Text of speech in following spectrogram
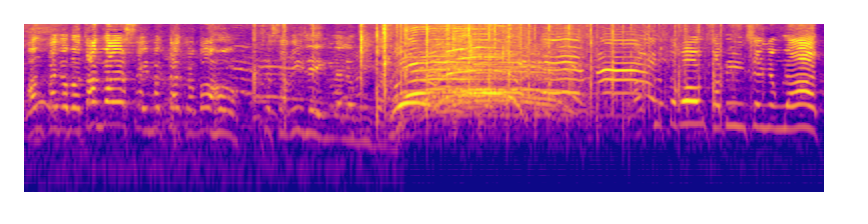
Ang taga Batangas ay magtatrabaho sa sariling lalawigan. At gusto kong sabihin sa inyong lahat,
